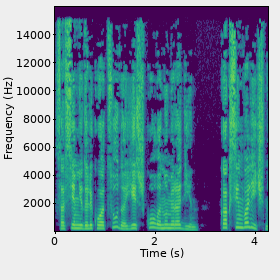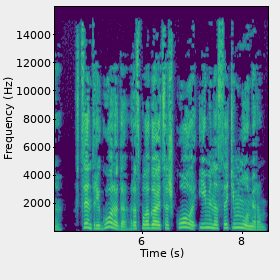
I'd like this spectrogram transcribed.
«Совсем недалеко отсюда есть школа номер один. Как символично, в центре города располагается школа именно с этим номером.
